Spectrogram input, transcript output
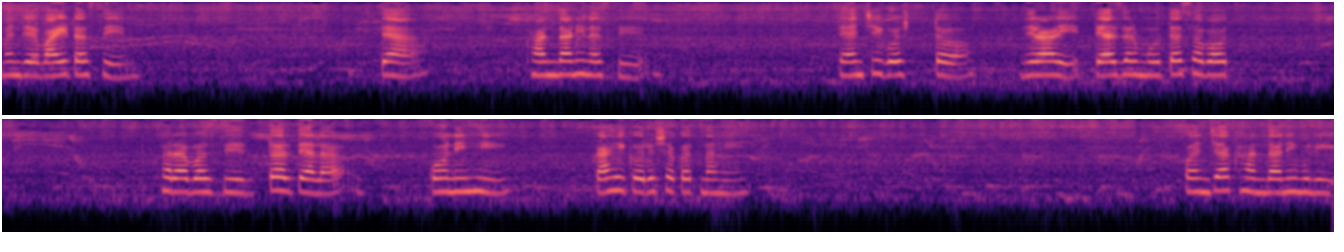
म्हणजे वाईट असतील त्या खानदानी नसतील त्यांची गोष्ट निराळी त्या जर मूर्त्या स्वभाव खराब असतील तर त्याला कोणीही काही करू शकत नाही. पण ज्या खानदानी मुली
